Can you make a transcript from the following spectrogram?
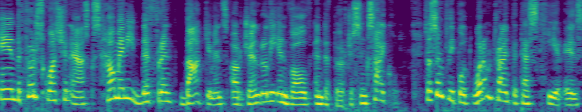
And the first question asks, how many different documents are generally involved in the purchasing cycle? So simply put, what I'm trying to test here is,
